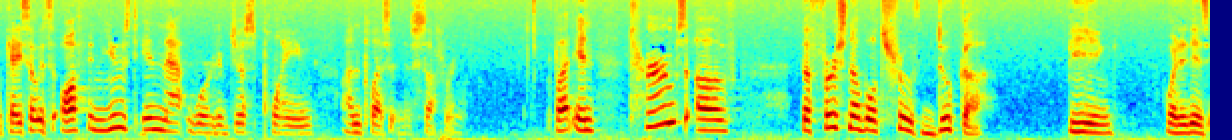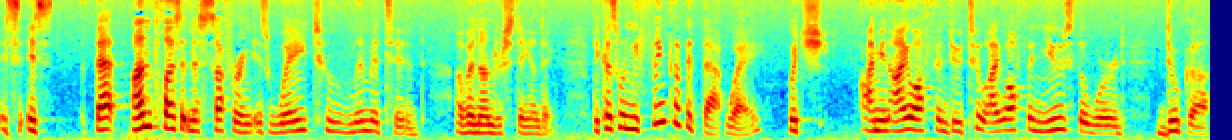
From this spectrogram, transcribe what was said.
Okay, so it's often used in that word of just plain unpleasantness, suffering. But in terms of the first noble truth, dukkha, being what it is, it's, it's that unpleasantness, suffering is way too limited of an understanding. Because when we think of it that way, which I mean, I often do too, I often use the word dukkha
